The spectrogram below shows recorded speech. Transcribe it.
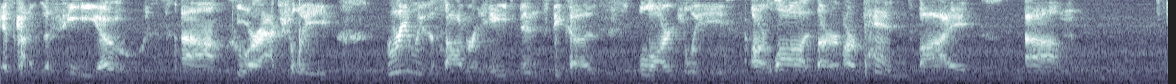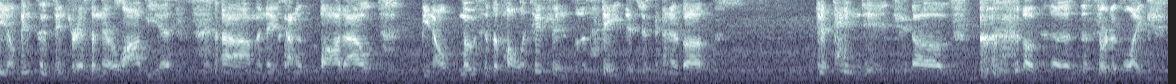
it's kind of the CEOs um, who are actually really the sovereign agents because largely our laws are, are penned by um, you know business interests and their lobbyists, um, and they've kind of bought out you know most of the politicians. So the state is just kind of a appendage of of the, the sort of like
